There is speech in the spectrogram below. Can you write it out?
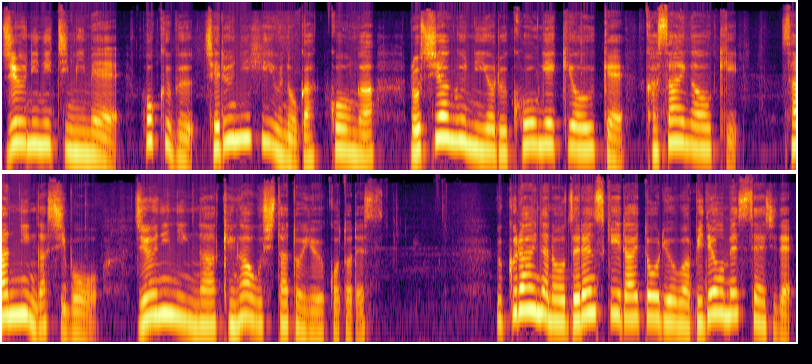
12日未明北部チェルニヒウの学校がロシア軍による攻撃を受け火災が起き3人が死亡12人が怪我をしたということです。ウクライナのゼレンスキー大統領はビデオメッセージで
